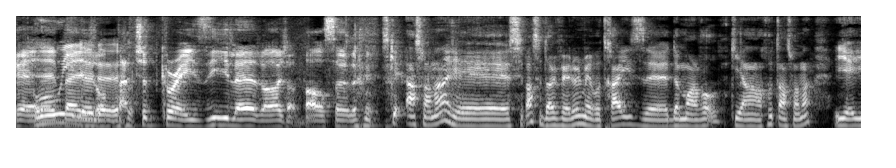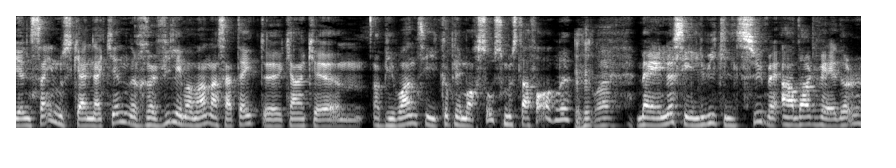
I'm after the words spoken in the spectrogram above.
euh, Oui, ben, le- genre le- crazy là, genre j'adore ça. Là. Parce que, en ce moment, je pense que c'est Darth Vader numéro 13 euh, de Marvel, qui est en route en ce moment. Il y a, une scène où ce qu'Anakin revit les moments dans sa tête euh, quand que euh, Obi-Wan, tu sais, il coupe les morceaux, ce Mustafar, là. Ouais. Ben là, c'est lui qui le tue, mais en Darth Vader.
